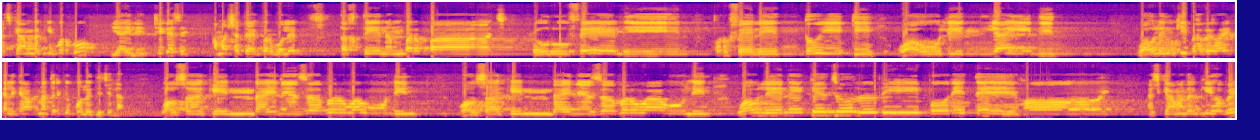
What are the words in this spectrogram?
আজকে আমরা কি পড়ব? ইয়াইলিন, ঠিক আছে? আমার সাথে একবার বলেন। তখতে নাম্বার পাঁচ হরুফে লিন হরফে লিন দুইটি, ওয়াউলিন, ইয়াইলিন ওয়াউলিন কীভাবে হয়? কালকে আপনাদেরকে বলে দিয়েছিলাম। ওয়াও সাকিন ডাইনে জবর ওয়াউলিন ওয়াও সাকিন ডাইনে জবর ওয়াউলিন ওয়াউলিনকে জলদি পড়িতে হয়। আজকে আমাদের কি হবে?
